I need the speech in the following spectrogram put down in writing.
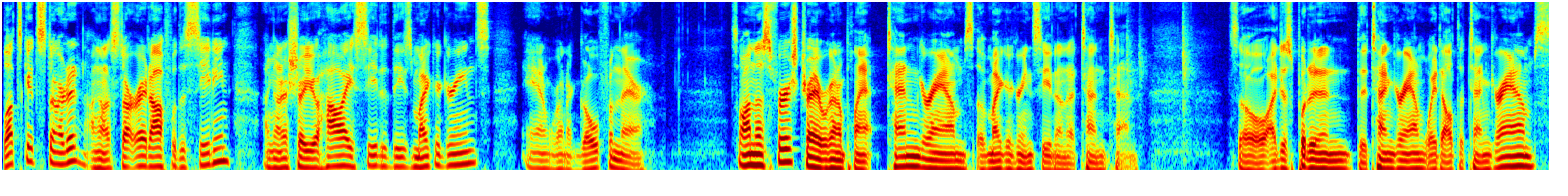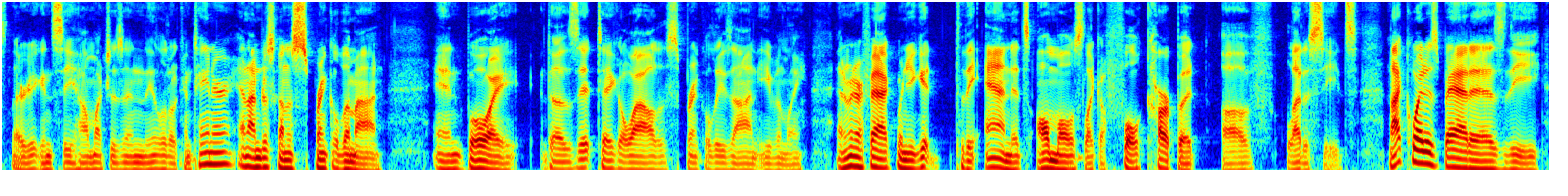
Let's get started. I'm going to start right off with the seeding. I'm going to show you how I seeded these microgreens and we're going to go from there. So on this first tray, we're going to plant 10 grams of microgreen seed in a 1010. So I just put it in the 10 gram weight out to 10 grams. There you can see how much is in the little container and I'm just going to sprinkle them on. And boy, does it take a while to sprinkle these on evenly. And a matter of fact, when you get to the end, it's almost like a full carpet of lettuce seeds. Not quite as bad as the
